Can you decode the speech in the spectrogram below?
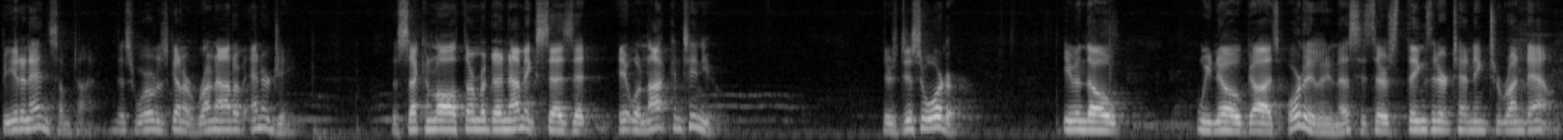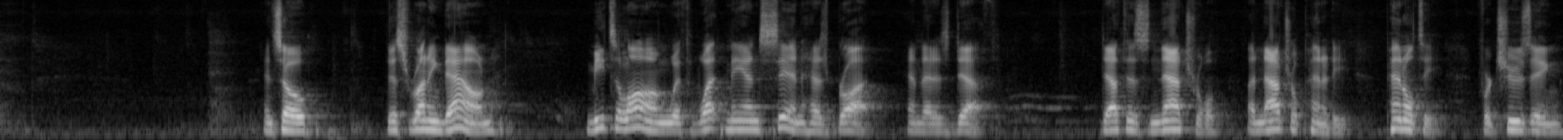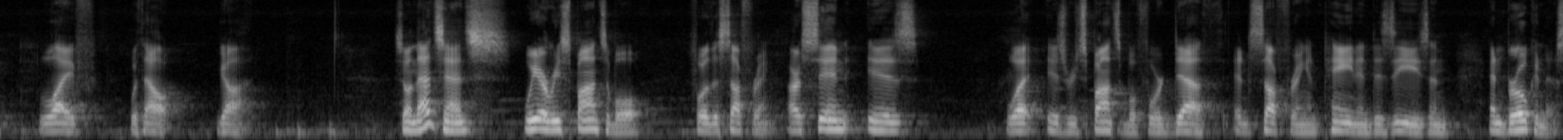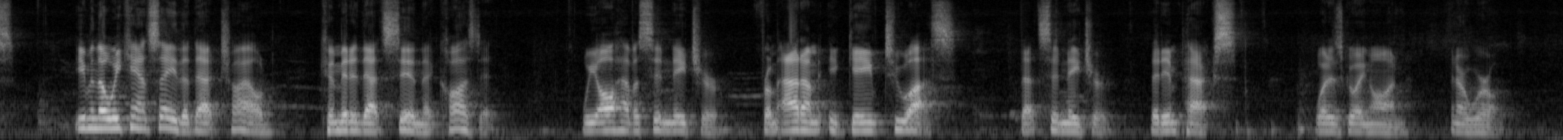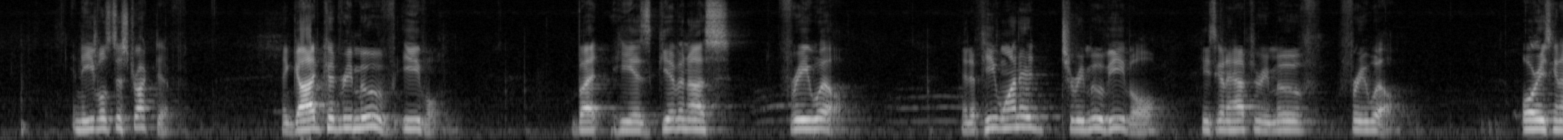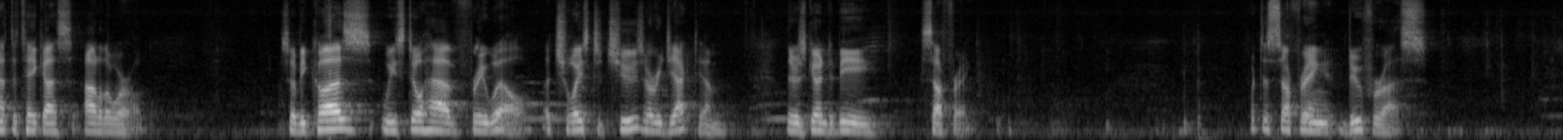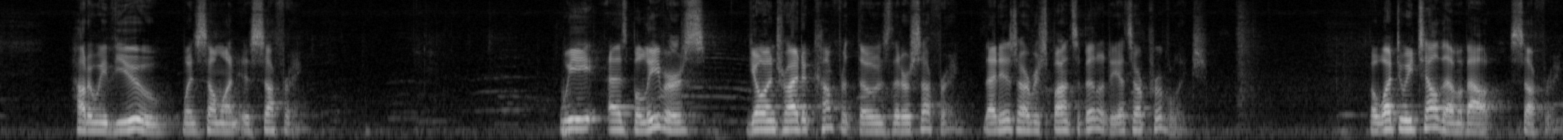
be at an end sometime. This world is going to run out of energy. The second law of thermodynamics says that it will not continue. There's disorder. Even though we know God's orderliness, is there's things that are tending to run down. And so this running down meets along with what man's sin has brought, and that is death. Death is natural, a natural penalty, penalty for choosing life without God. So, in that sense, we are responsible for the suffering. Our sin is what is responsible for death and suffering and pain and disease and, and brokenness. Even though we can't say that that child committed that sin that caused it, we all have a sin nature. From Adam, it gave to us that sin nature that impacts what is going on in our world. And evil is destructive. And God could remove evil, but He has given us free will. And if He wanted to remove evil, He's going to have to remove free will, or He's going to have to take us out of the world. So, because we still have free will, a choice to choose or reject Him, there's going to be suffering. What does suffering do for us? How do we view when someone is suffering? We, as believers, go and try to comfort those that are suffering. That is our responsibility, that's our privilege. But what do we tell them about suffering?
